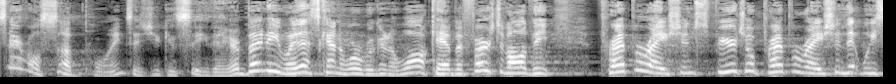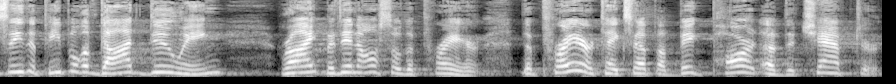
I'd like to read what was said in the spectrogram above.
several subpoints, as you can see there. But anyway, that's kind of where we're going to walk at. But first of all, the preparation, spiritual preparation that we see the people of God doing, right? But then also the prayer. The prayer takes up a big part of the chapter.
